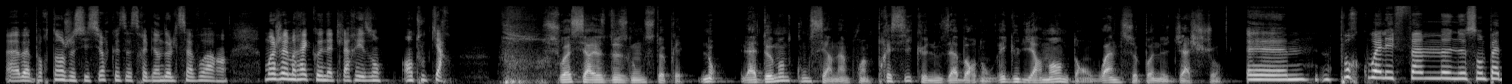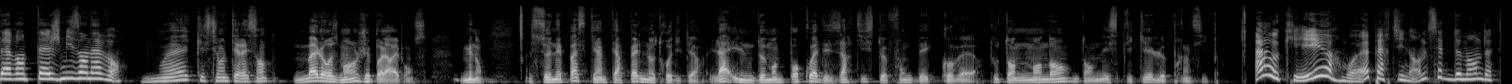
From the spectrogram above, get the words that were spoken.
Ah bah pourtant je suis sûre que ce serait bien de le savoir. hein. Moi j'aimerais connaître la raison, en tout cas. Sois sérieuse deux secondes, s'il te plaît. Non, la demande concerne un point précis que nous abordons régulièrement dans Once Upon a Jazz Show. Euh, pourquoi les femmes ne sont pas davantage mises en avant? Ouais, question intéressante. Malheureusement, j'ai pas la réponse. Mais non, ce n'est pas ce qui interpelle notre auditeur. Là, il nous demande pourquoi des artistes font des covers, tout en demandant d'en expliquer le principe. Ah ok, ouais, pertinente cette demande.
